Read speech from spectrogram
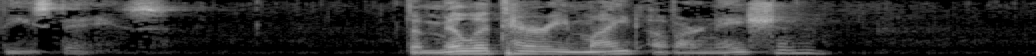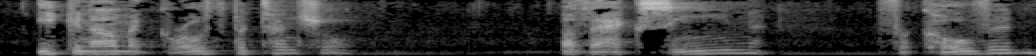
these days? The military might of our nation? Economic growth potential? A vaccine for COVID?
